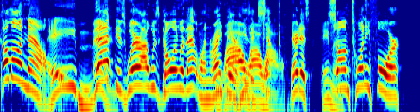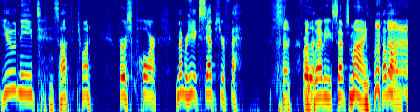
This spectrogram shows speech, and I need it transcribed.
Come on now. Amen. That is where I was going with that one right there. Wow, He's wow, accept- wow. There it is. Amen. Psalm 24. You need to, Psalm 20, verse 4. Remember, he accepts your fat. I'm the- glad he accepts mine. Come on.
